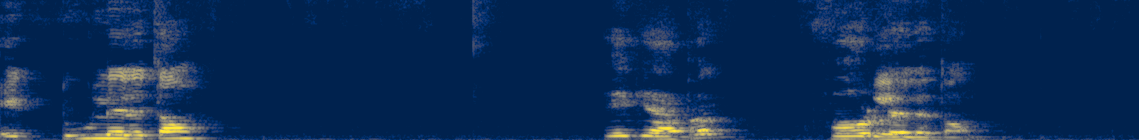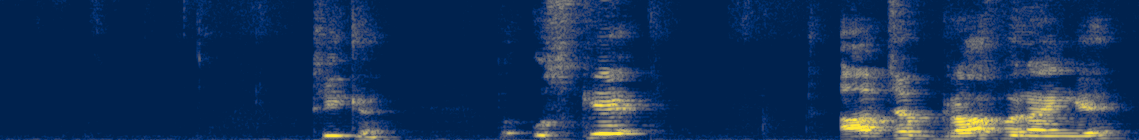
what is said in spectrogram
एक टू ले लेता हूँ। एक यहाँ पर फोर ले लेता हूँ। ठीक है? तो उसके आप जब ग्राफ बनाएँगे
